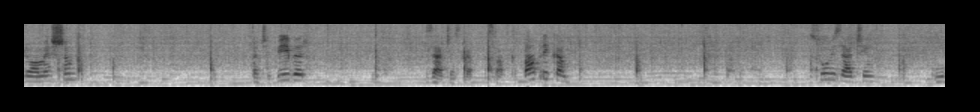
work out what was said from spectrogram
Promešam. Znači biber, začinska slatka paprika, suvi začin i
